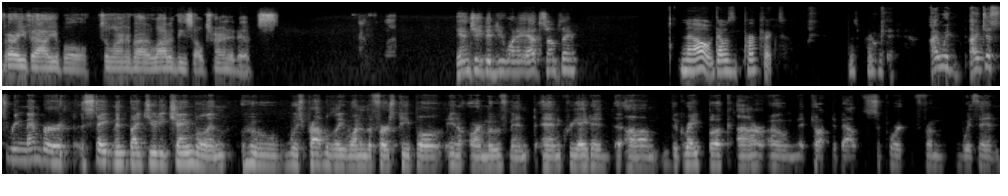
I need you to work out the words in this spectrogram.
very valuable to learn about a lot of these alternatives. Angie, did you want to add something? No, that was perfect. It was perfect. Okay. I would, I just remember a statement by Judi Chamberlin, who was probably one of the first people in our movement and created um, the great book on our own that talked about support from within,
